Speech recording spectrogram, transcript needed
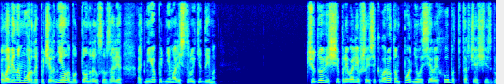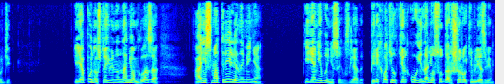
Половина морды почернела, будто он рылся в зале. От нее поднимались струйки дыма. Чудовище, привалившееся к воротам, подняло серый хобот, торчащий из груди. И я понял, что именно на нем глаза — они смотрели на меня, и я не вынес их взгляда. Перехватил кирку и нанес удар широким лезвием.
